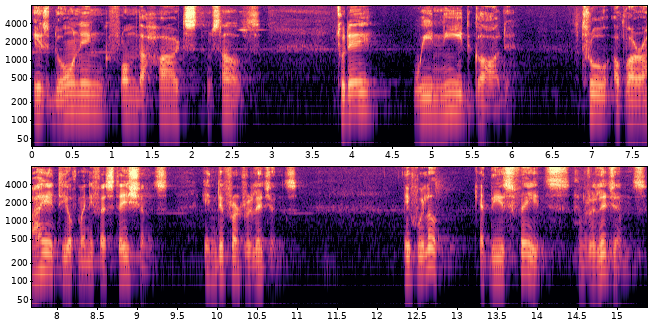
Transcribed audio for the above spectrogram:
is dawning from the hearts themselves. Today, we need God through a variety of manifestations in different religions. If we look at these faiths and religions,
